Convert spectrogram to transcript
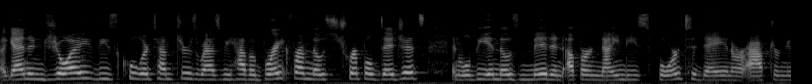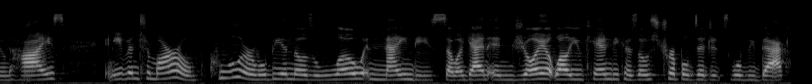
again, enjoy these cooler temperatures as we have a break from those triple digits and we'll be in those mid and upper 90s for today in our afternoon highs. And even tomorrow, cooler will be in those low 90s. So again, enjoy it while you can because those triple digits will be back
